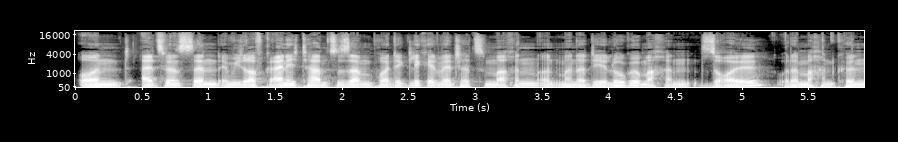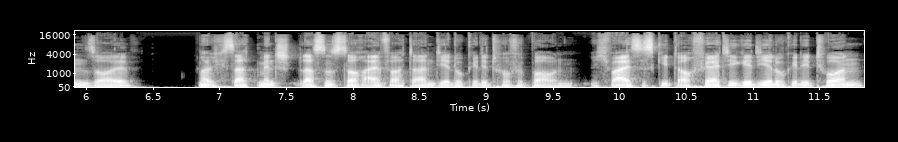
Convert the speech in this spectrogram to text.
Und als wir uns dann irgendwie darauf geeinigt haben, zusammen Point-and-Click-Adventure zu machen und man da Dialoge machen soll oder machen können soll, habe ich gesagt, Mensch, lass uns doch einfach da einen Dialogeditor für bauen. Ich weiß, es gibt auch fertige Dialogeditoren,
